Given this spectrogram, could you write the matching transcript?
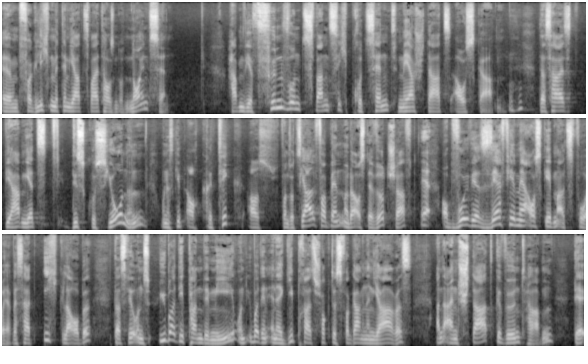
ähm, verglichen mit dem Jahr 2019 haben wir 25 Prozent mehr Staatsausgaben. Mhm. Das heißt, wir haben jetzt Diskussionen und es gibt auch Kritik aus, von Sozialverbänden oder aus der Wirtschaft, ja. obwohl wir sehr viel mehr ausgeben als vorher. Weshalb ich glaube, dass wir uns über die Pandemie und über den Energiepreisschock des vergangenen Jahres an einen Staat gewöhnt haben, der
